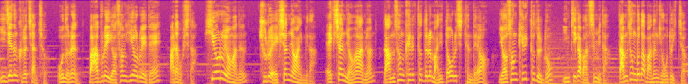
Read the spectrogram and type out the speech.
이제는 그렇지 않죠. 오늘은 마블의 여성 히어로에 대해 알아봅시다. 히어로 영화는 주로 액션 영화입니다. 액션 영화 하면 남성 캐릭터들을 많이 떠오르실 텐데요. 여성 캐릭터들도 인기가 많습니다. 남성보다 많은 경우도 있죠.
